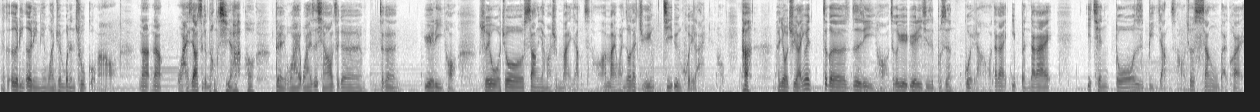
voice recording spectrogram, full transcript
那个二零二零年完全不能出国嘛，哦，那那我还是要这个东西啊，哦，对我还我还是想要这个这个阅历哈，所以我就上亚马逊买这样子，哦，啊，买完之后再集运集运回来，好，那。很有趣啊，因为这个日历哈，这个月月历其实不是很贵啦，大概一本大概一千多日币这样子哈，就是三五百块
